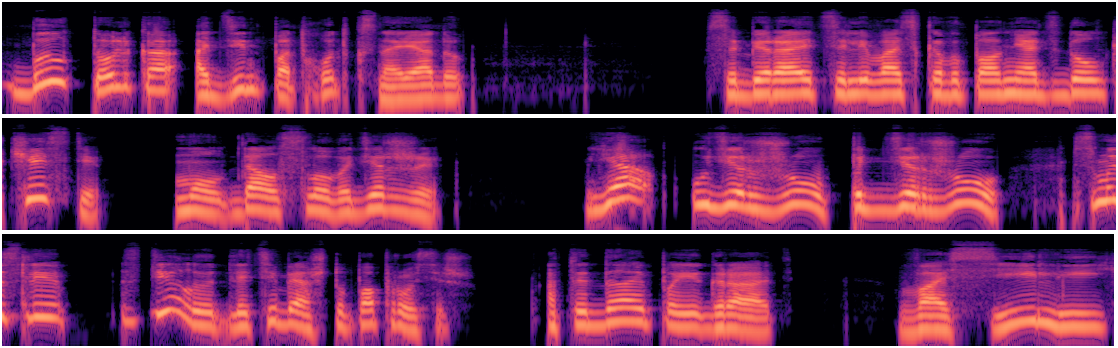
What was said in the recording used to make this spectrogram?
был только один подход к снаряду. Собирается ли Васька выполнять долг чести? Мол, дал слово «держи». Я удержу, поддержу, в смысле, сделаю для тебя, что попросишь. А ты дай поиграть. Василий,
